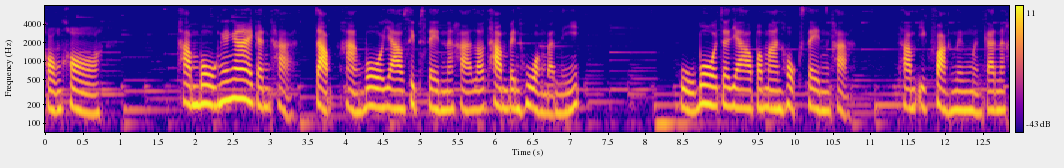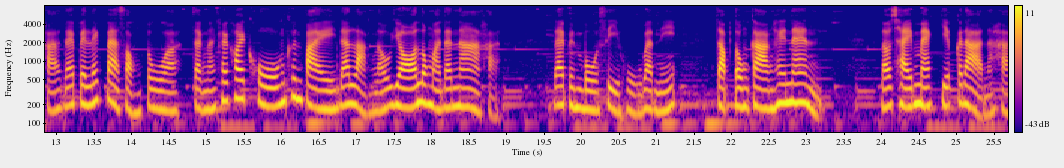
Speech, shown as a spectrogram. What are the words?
คล้องคอทำโบง่าย ๆกันค่ะ จับหางโบยาว 10 เซนนะคะ แล้วทำเป็นห่วงแบบนี้ หูโบจะยาวประมาณ 6 เซนค่ะทำอีกฝั่งหนึ่งเหมือนกันนะคะ ได้เป็นเลข8 2 ตัว จากนั้นค่อยๆ โค้งขึ้นไปด้านหลังแล้วย้อนลงมาด้านหน้าค่ะ ได้เป็นโบสี่หูแบบนี้ จับตรงกลางให้แน่น แล้วใช้แม็กเย็บกระดาษนะคะ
